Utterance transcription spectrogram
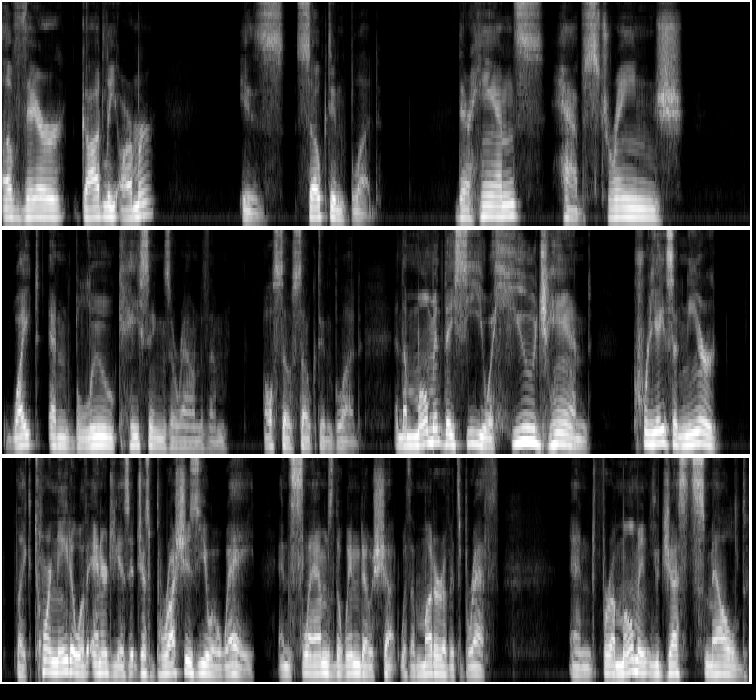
of their godly armor is soaked in blood. Their hands have strange white and blue casings around them, also soaked in blood. And the moment they see you, a huge hand creates a near like tornado of energy as it just brushes you away and slams the window shut with a mutter of its breath. And for a moment, you just smelled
